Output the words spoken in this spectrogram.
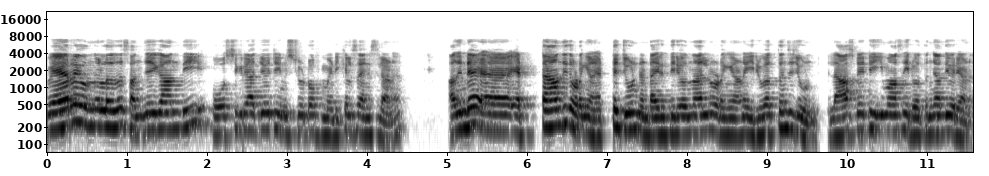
വേറെ ഒന്നുള്ളത് Sanjay Gandhi post graduate institute of medical സയൻസിലാണ് അതിന്റെ എട്ടാം തീയതി തുടങ്ങിയാണ്. എട്ട് ജൂൺ രണ്ടായിരത്തി ഇരുപത്തിനാലിന് തുടങ്ങിയാണ്. ഇരുപത്തഞ്ച് ജൂൺ. ലാസ്റ്റ് ഡേറ്റ് ഈ മാസം ഇരുപത്തഞ്ചാം തീയതി വരെയാണ്.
